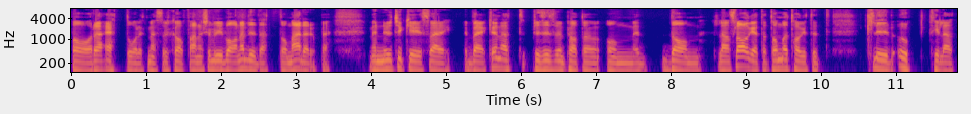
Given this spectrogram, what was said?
bara ett dåligt mästerskap. För annars är vi vana vid att de är där uppe. Men nu tycker ju Sverige verkligen att, precis som vi pratade om med damlandslaget, att de har tagit ett kliv upp till att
